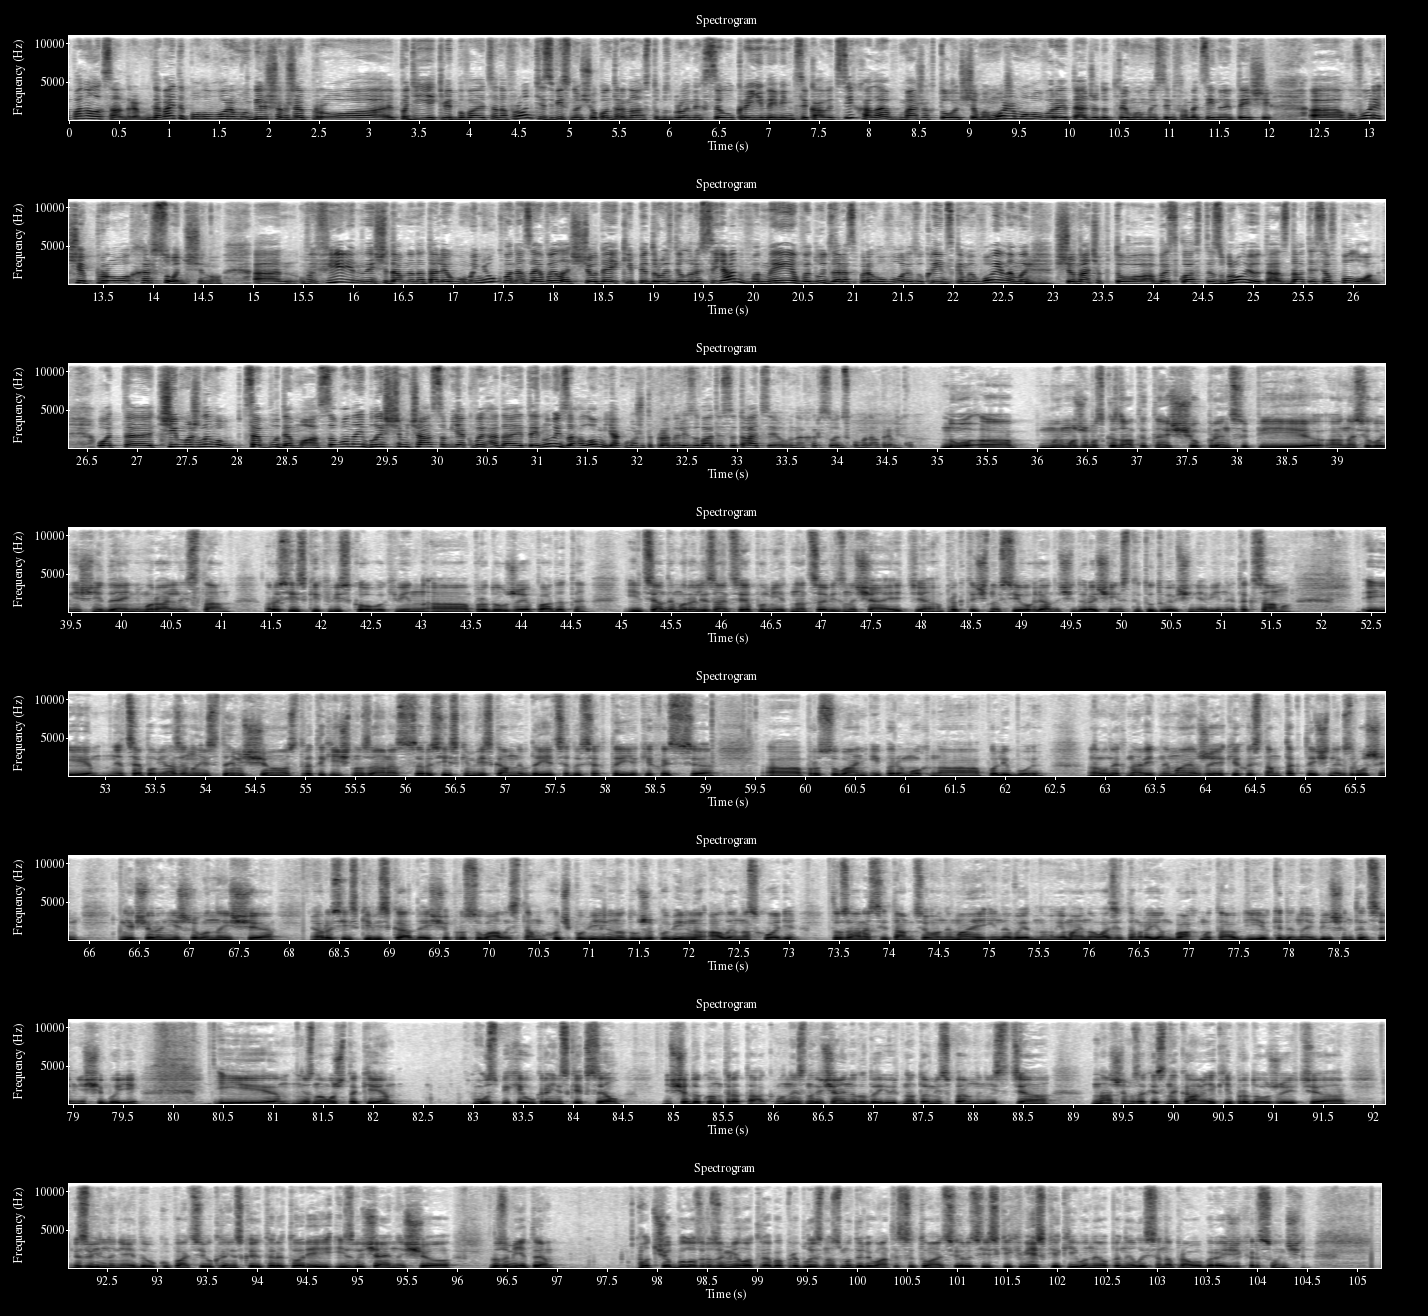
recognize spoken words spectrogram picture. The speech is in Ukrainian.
Е, Пане Олександре, давайте поговоримо більше вже про події, які відбуваються на фронті. Звісно, що контрнаступ збройних сил України він цікавить всіх, але в межах того, що ми можемо говорити, адже дотримуємося інформаційної тиші. Е, Говорячи про Херсонщину е, в ефірі, нещодавно Наталія Гуменюк вона заявила, що деякі підрозділи росіян вони ведуть зараз переговори з українськими воїнами, що, начебто, аби скласти зброю та здатися в полон. От чи можливо це буде масово найближчим часом, як ви гадаєте? Ну і загалом, як можете проаналізувати ситуацію на Херсонському напрямку? Ну е, ми можемо сказати те, що в принципі е, на сьогоднішній день моральний стан російських військових він е, продовжує падати, і ця деморалізація помітна. Це відзначають практично всі оглядачі. До речі, інститут вивчення війни так само. І це пов'язано із тим, що стратегічно зараз російським військам не вдається досягти якихось е, просувань і перемог на полі бою. У них навіть немає вже якихось там тактичних зрушень. Якщо раніше вони ще російські війська дещо просувались там, хоч повільно, дуже повільно, але на сході, то зараз і там цього немає і не видно. Я маю на увазі там район Бахмута, Авдіївки, де найбільш інтенсивніші бої. І знову ж таки успіхи українських сил щодо контратак вони звичайно додають натомість впевненість нашим захисникам, які продовжують звільнення і деокупацію української території. І звичайно, що розумієте. От щоб було зрозуміло, треба приблизно змоделювати ситуацію російських військ, які вони опинилися на правобережжі Херсонщини.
